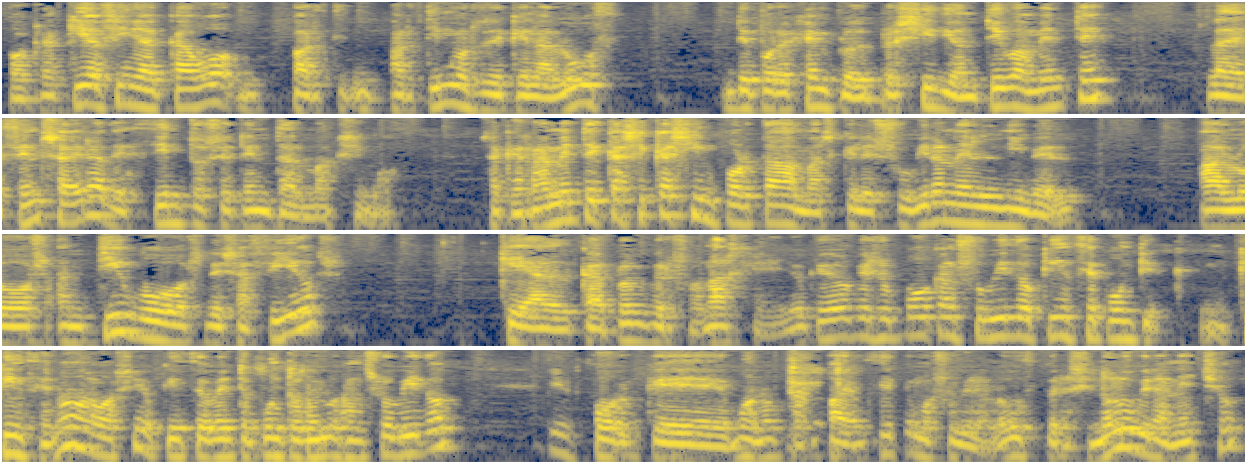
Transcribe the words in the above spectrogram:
Porque aquí al fin y al cabo partimos de que la luz de, por ejemplo, el presidio antiguamente, la defensa era de 170 al máximo. O sea que realmente casi casi importaba más que le subieran el nivel a los antiguos desafíos que al, propio personaje. Yo creo que supongo que han subido 15 puntos, 15, ¿no? Algo así, o 15 o 20 puntos de luz han subido porque, bueno, pues parece que hemos subido la luz, pero si no lo hubieran hecho,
